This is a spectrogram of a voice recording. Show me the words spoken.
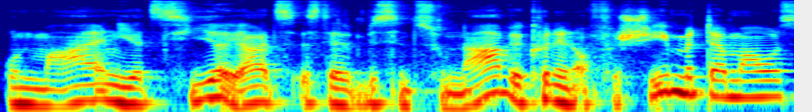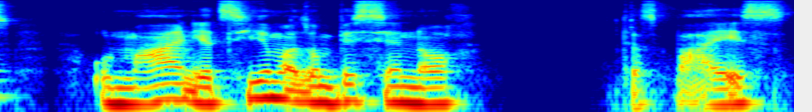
und malen jetzt hier. Ja, jetzt ist der ein bisschen zu nah. Wir können ihn auch verschieben mit der Maus und malen jetzt hier mal so ein bisschen noch das Weiß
